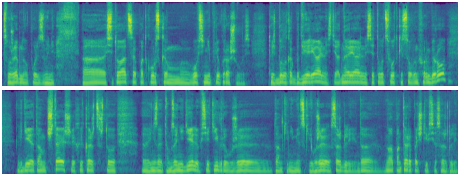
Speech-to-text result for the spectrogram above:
служебного пользования, ситуация под Курском вовсе не приукрашивалась. То есть было как бы две реальности. Одна реальность – это вот сводки Совинформбюро, где там читаешь их, и кажется, что не знаю, там за неделю все «Тигры» уже, танки немецкие, уже сожгли, да, ну, а «Пантеры» почти все сожгли.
